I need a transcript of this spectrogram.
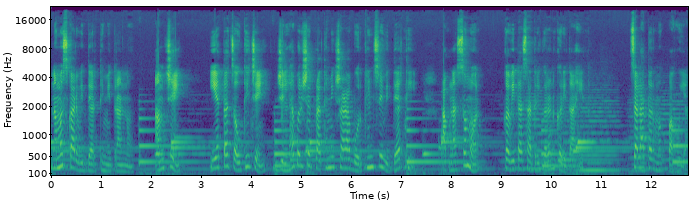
नमस्कार विद्यार्थी मित्रांनो. आमचे इयत्ता चौथीचे जिल्हा परिषद प्राथमिक शाळा बोरखिंडचे विद्यार्थी आपणासमोर कविता सादरीकरण करीत आहेत. चला तर मग पाहूया.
